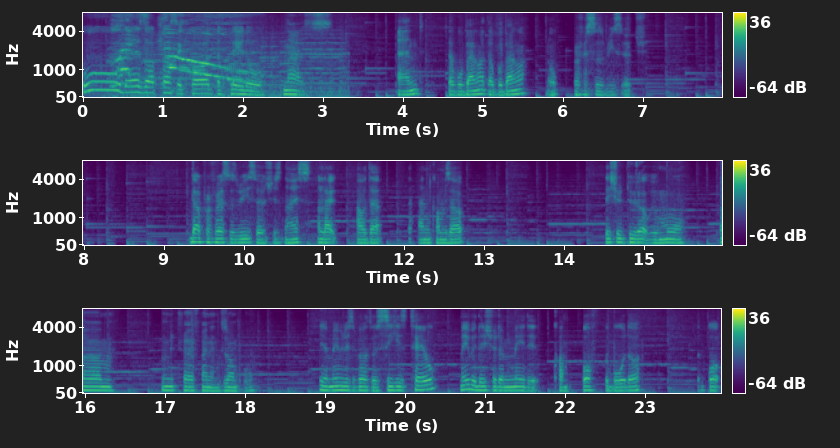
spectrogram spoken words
Ooh, there's our classic card, the Play-Doh. Nice. And double banger, double banger. No, Professor's Research. That Professor's Research is nice. I like how that the hand comes out. They should do that with more. Um, let me try to find an example. Yeah, maybe this is about to see his tail. Maybe they should have made it come off the border, the box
